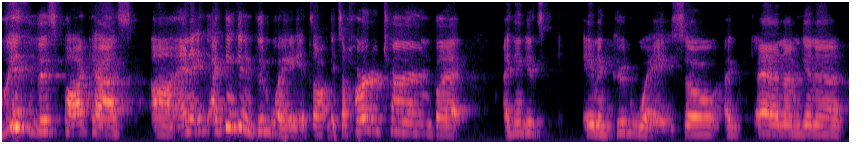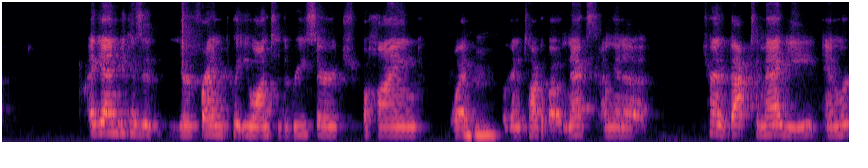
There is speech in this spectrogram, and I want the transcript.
with this podcast. Uh, and it, I think in a good way. It's a it's a harder turn, but I think it's in a good way. So again, I'm gonna again because it, your friend put you onto the research behind what mm-hmm. we're to talk about next. I'm gonna turn it back to Maggie, and we're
